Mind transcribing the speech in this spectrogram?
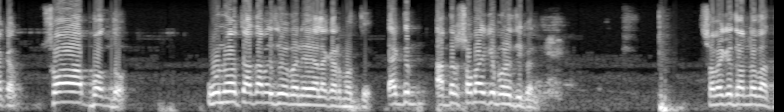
টাকা, সব বন্ধ। কোনো চাঁদাবাজি হবে না এই এলাকার মধ্যে। একদম আপনারা সবাইকে বলে দিবেন। সবাইকে ধন্যবাদ।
